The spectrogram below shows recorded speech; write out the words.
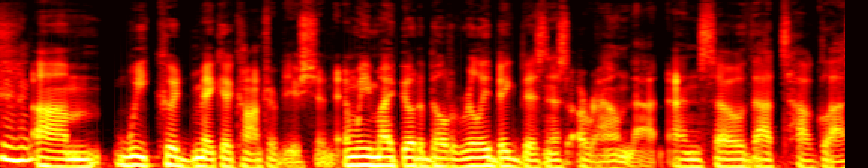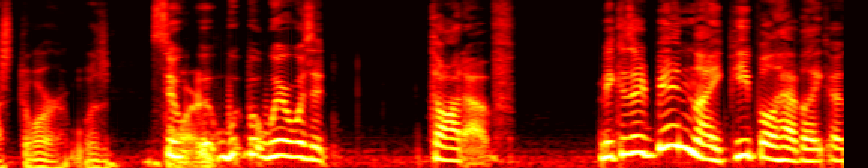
Mm-hmm. um, we could make a contribution, and we might be able to build a really big business around that. And so that's how Glassdoor was So, born. w- but where was it thought of? Because there'd been like people have like a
